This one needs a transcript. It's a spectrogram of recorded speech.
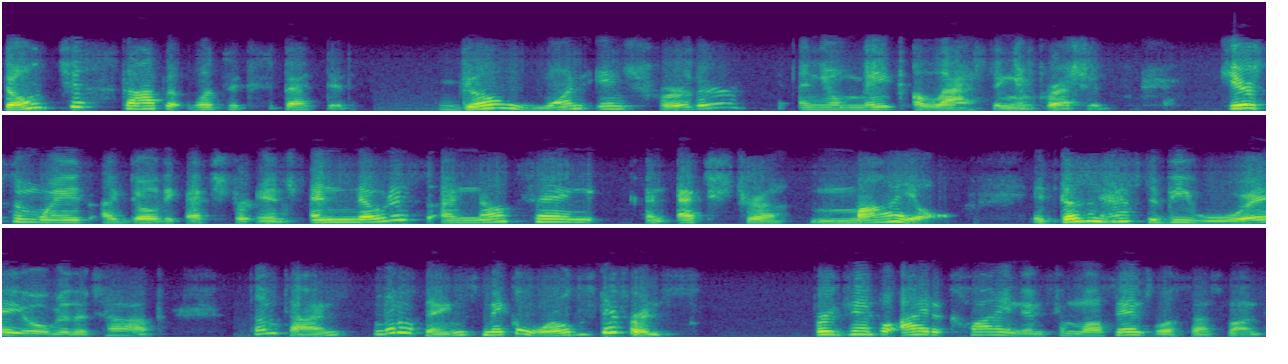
Don't just stop at what's expected. Go one inch further, and you'll make a lasting impression. Here's some ways I go the extra inch. And notice I'm not saying an extra mile. It doesn't have to be way over the top. Sometimes little things make a world of difference. For example, I had a client in from Los Angeles last month.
